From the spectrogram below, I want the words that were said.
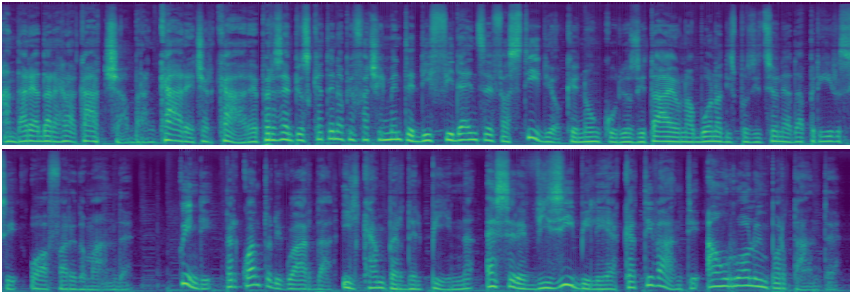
Andare a dare la caccia, brancare cercare, per esempio, scatena più facilmente diffidenza e fastidio che non curiosità e una buona disposizione ad aprirsi o a fare domande. Quindi, per quanto riguarda il camper del PIN, essere visibili e accattivanti ha un ruolo importante.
